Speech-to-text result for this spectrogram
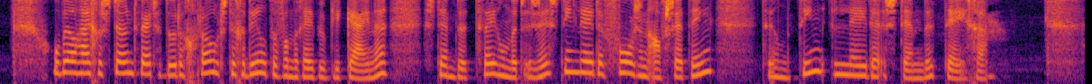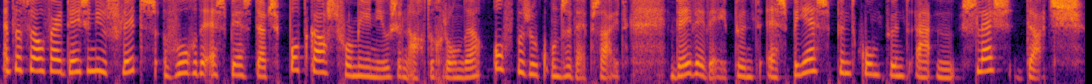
Hoewel hij gesteund werd door de grootste gedeelte van de Republikeinen, stemden 216 leden voor zijn afzetting, 210 leden stemden tegen. En tot zover deze nieuwsflits. Volg de SBS Dutch podcast voor meer nieuws en achtergronden of bezoek onze website www.sbs.com.au/dutch.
